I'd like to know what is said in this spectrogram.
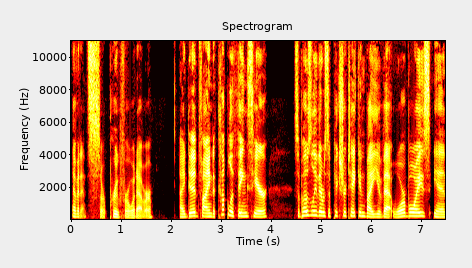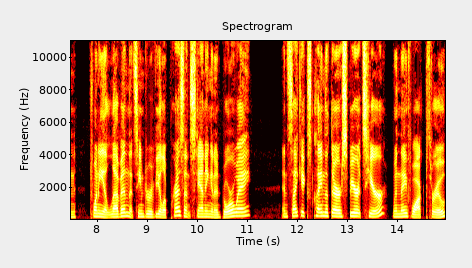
evidence or proof or whatever? I did find a couple of things here. Supposedly, there was a picture taken by Yvette Warboys in 2011 that seemed to reveal a presence standing in a doorway. And psychics claim that there are spirits here when they've walked through.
